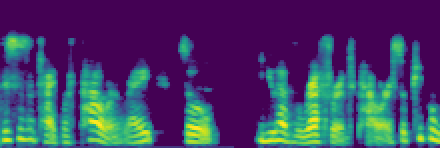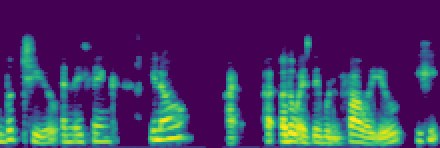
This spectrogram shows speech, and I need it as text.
this is a type of power, right? So you have referent power. So people look to you and they think, you know, I, otherwise they wouldn't follow you. He,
